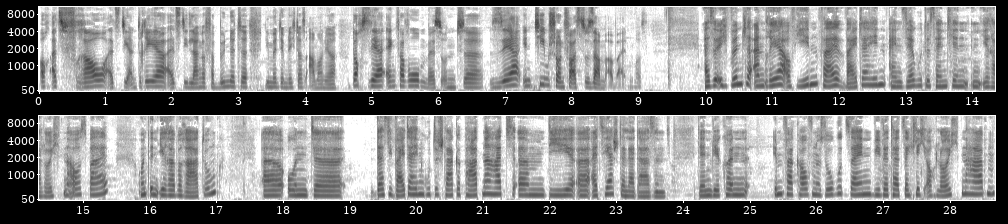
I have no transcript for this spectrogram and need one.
auch als Frau, als die Andrea, als die lange Verbündete, die mit dem Lichthaus Amon ja doch sehr eng verwoben ist und äh, sehr intim schon fast zusammenarbeiten muss. Also ich wünsche Andrea auf jeden Fall weiterhin ein sehr gutes Händchen in ihrer Leuchtenauswahl und in ihrer Beratung. Äh, und äh, dass sie weiterhin gute, starke Partner hat, ähm, die äh, als Hersteller da sind. Denn wir können im Verkauf nur so gut sein, wie wir tatsächlich auch Leuchten haben.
